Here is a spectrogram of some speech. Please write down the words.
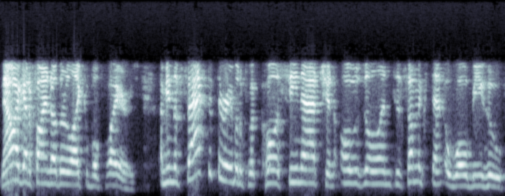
now I got to find other likable players. I mean, the fact that they're able to put Kolasinac and Ozil, and to some extent Iwobi, who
